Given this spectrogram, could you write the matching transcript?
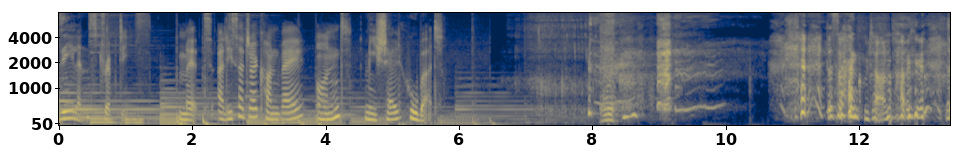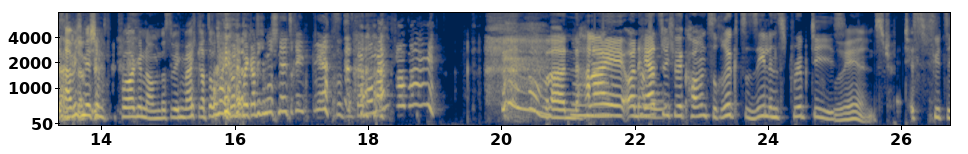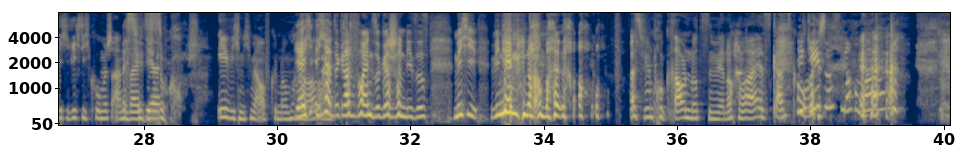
Seelenstriptease mit Alisa Joy Conway und Michelle Hubert. Das war ein guter Anfang. Das habe ich mir schon vorgenommen. Deswegen war ich gerade so, oh mein Gott, oh mein Gott, ich muss schnell trinken. Sonst ist der Moment vorbei. Oh Mann, hi und Hallo. herzlich willkommen zurück zu Seelenstriptease. Seelenstriptease. Es fühlt sich richtig komisch an, es weil fühlt wir sich so komisch an ewig nicht mehr aufgenommen ja, haben. Ja, ich, ich hatte gerade vorhin sogar schon dieses, Michi, wie nehmen wir nochmal auf? Was für ein Programm nutzen wir nochmal? Ist ganz komisch. Wie geht das nochmal?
